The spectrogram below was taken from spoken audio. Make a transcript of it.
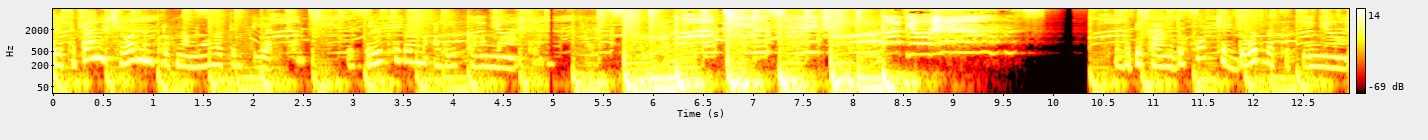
Присыпаем черным крупномолотым перцем и сбрызгиваем оливковым маслом. Запекаем в духовке до 20 минут.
